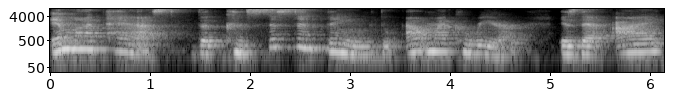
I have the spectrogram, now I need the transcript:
in my past, the consistent thing throughout my career is that I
